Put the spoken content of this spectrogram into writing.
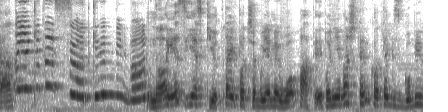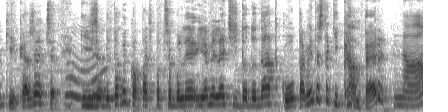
A jakie to jest słodkie, ten billboard. No, jest, jest cute. Tutaj potrzebujemy łopaty, ponieważ ten kotek zgubił kilka rzeczy. I żeby to wykopać, potrzebujemy lecieć do dodatku. Pamiętasz taki kamper? No.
